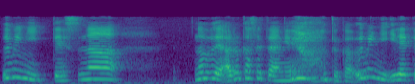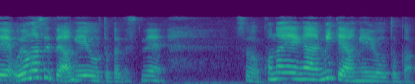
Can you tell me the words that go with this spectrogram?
海に行って砂の上歩かせてあげようとか海に入れて泳がせてあげようとかですね。そうこの映画見てあげようとか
